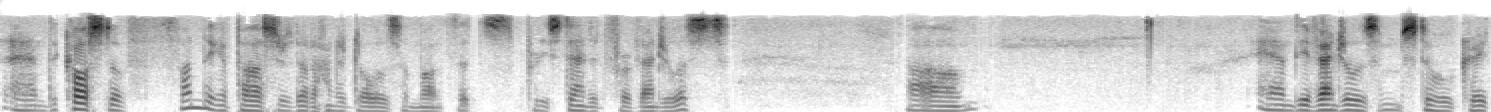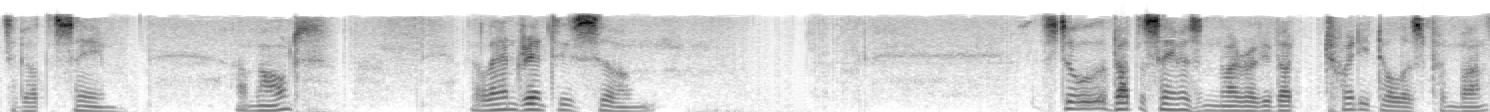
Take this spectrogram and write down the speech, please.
and the cost of funding a pastor is about $100 a month. That's pretty standard for evangelists. Um, and the evangelism still creates about the same amount. The land rent is um, still about the same as in Nairobi, about $20 per month.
